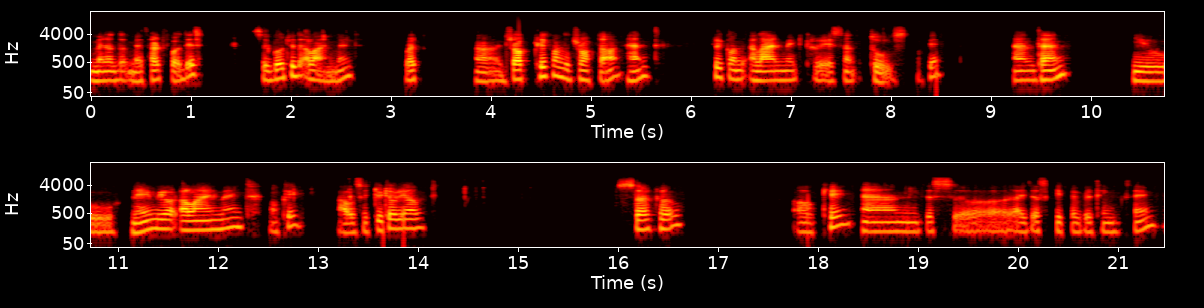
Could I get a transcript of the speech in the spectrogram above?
another method for this so go to the alignment, right? Uh, drop, click on the drop down and click on the alignment creation tools. Okay, and then you name your alignment. Okay, I will say tutorial circle. Okay, and this uh, I just keep everything same.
